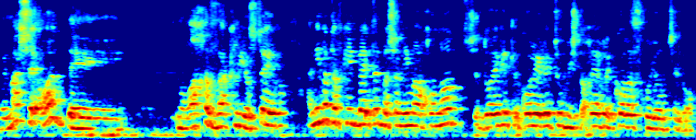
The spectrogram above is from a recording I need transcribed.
ומה שעוד אה, נורא חזק לי יושב, אני בתפקיד בעצם בשנים האחרונות שדואגת לכל ילד שהוא משתחרר לכל הזכויות שלו.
